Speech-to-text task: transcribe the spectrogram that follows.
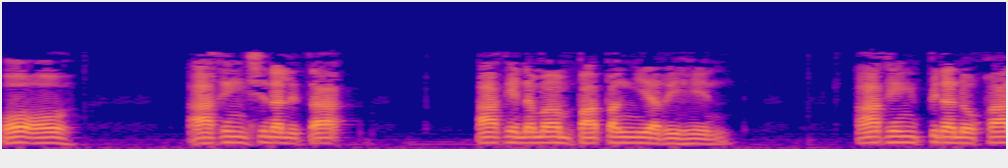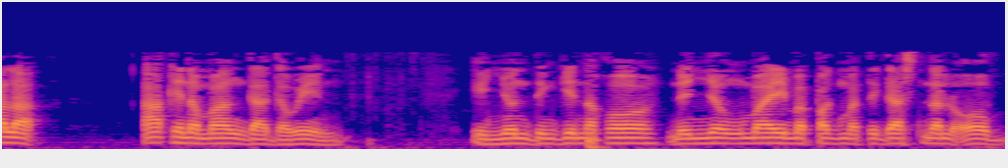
Oo, aking sinalita, akin naman papangyarihin, aking pinanukala, akin namang gagawin. Inyong dinggin ako ninyong may mapagmatigas na loob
